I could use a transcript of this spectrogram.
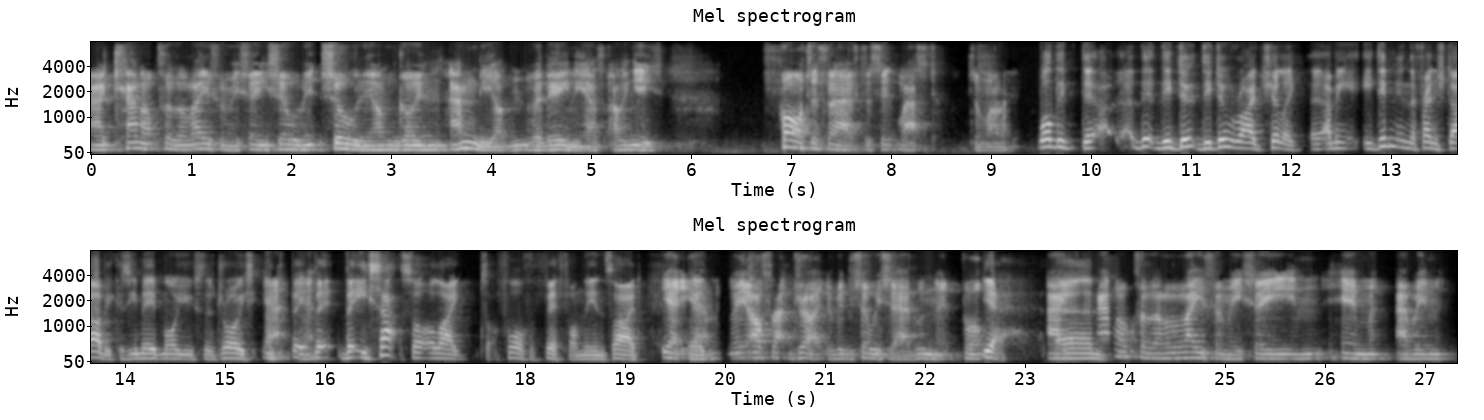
I cannot for the life of me see Sylvian going Andy on Vadeni. I, I think he's four to five to sit last tomorrow. Well, they, they they do they do ride Chile. Uh, I mean, he didn't in the French Derby because he made more use of the draw. He- Yeah, but, yeah. but but he sat sort of like sort of fourth or fifth on the inside. Yeah, yeah. I mean, off that draw, it'd been suicide, wouldn't it? But Yeah, I um, cannot for the life of me seeing him having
